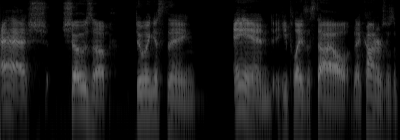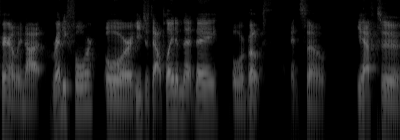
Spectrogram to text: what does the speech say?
Ashe shows up doing his thing, and he plays a style that Connors was apparently not ready for, or he just outplayed him that day, or both. And so, you have to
